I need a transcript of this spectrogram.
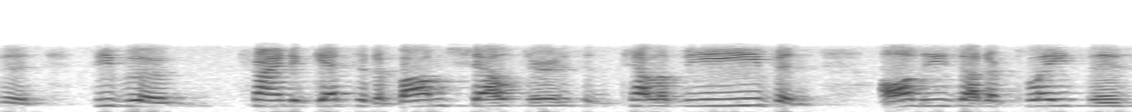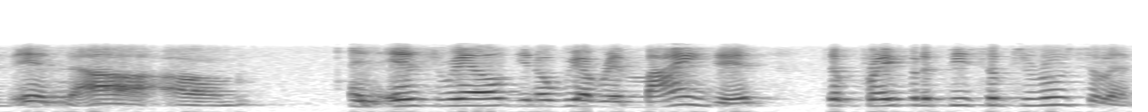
that people are trying to get to the bomb shelters in Tel Aviv and all these other places in uh, um, in Israel. You know, we are reminded to pray for the peace of Jerusalem.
